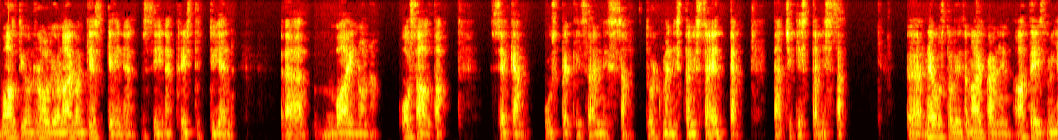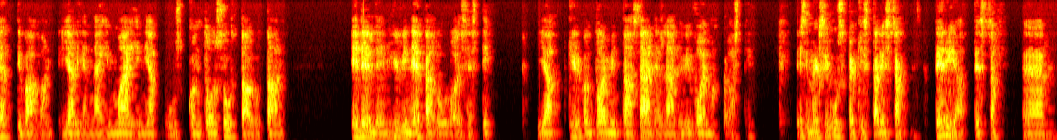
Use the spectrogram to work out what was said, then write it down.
valtion rooli on aivan keskeinen siinä kristittyjen vainon osalta sekä Uzbekistanissa, Turkmenistanissa että Tajikistanissa. Neuvostoliiton aikainen ateismi jätti vahvan jäljen näihin maihin ja uskontoon suhtaudutaan edelleen hyvin epäluuloisesti ja kirkon toimintaa säädellään hyvin voimakkaasti. Esimerkiksi Uzbekistanissa periaatteessa ää,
